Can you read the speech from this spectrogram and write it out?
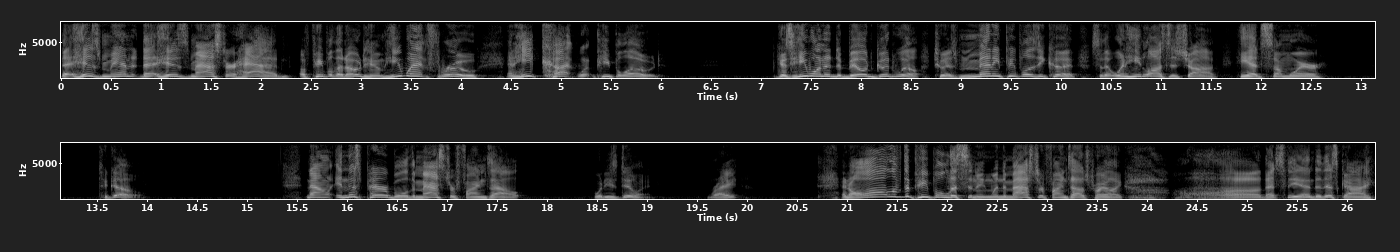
that his man that his master had of people that owed him, he went through and he cut what people owed. Because he wanted to build goodwill to as many people as he could so that when he lost his job, he had somewhere to go. Now, in this parable, the master finds out what he's doing, right? And all of the people listening, when the master finds out, it's probably like, oh, that's the end of this guy.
